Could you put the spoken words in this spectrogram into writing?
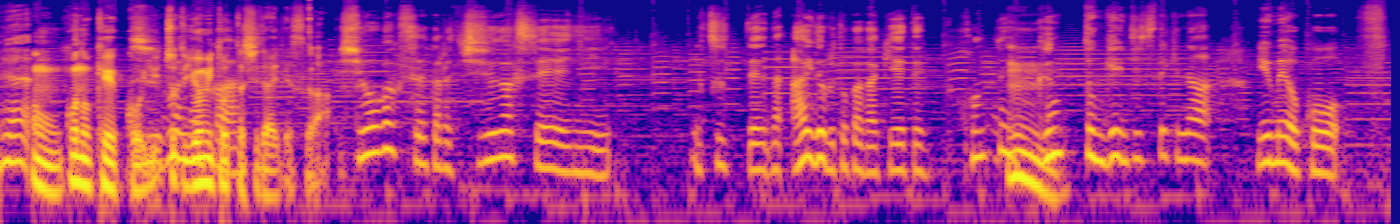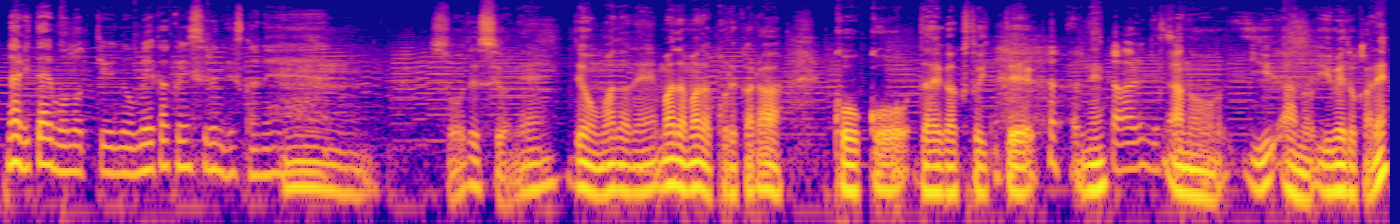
ね。うん、この傾向ちょっと読み取った次第ですが。小学生から中学生に移ってアイドルとかが消えて本当にぐんと現実的な夢をこうなりたいものっていうのを明確にするんですかね。そうですよね。でもまだね、まだまだこれから高校、大学といって ね、あのあの夢とかね、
